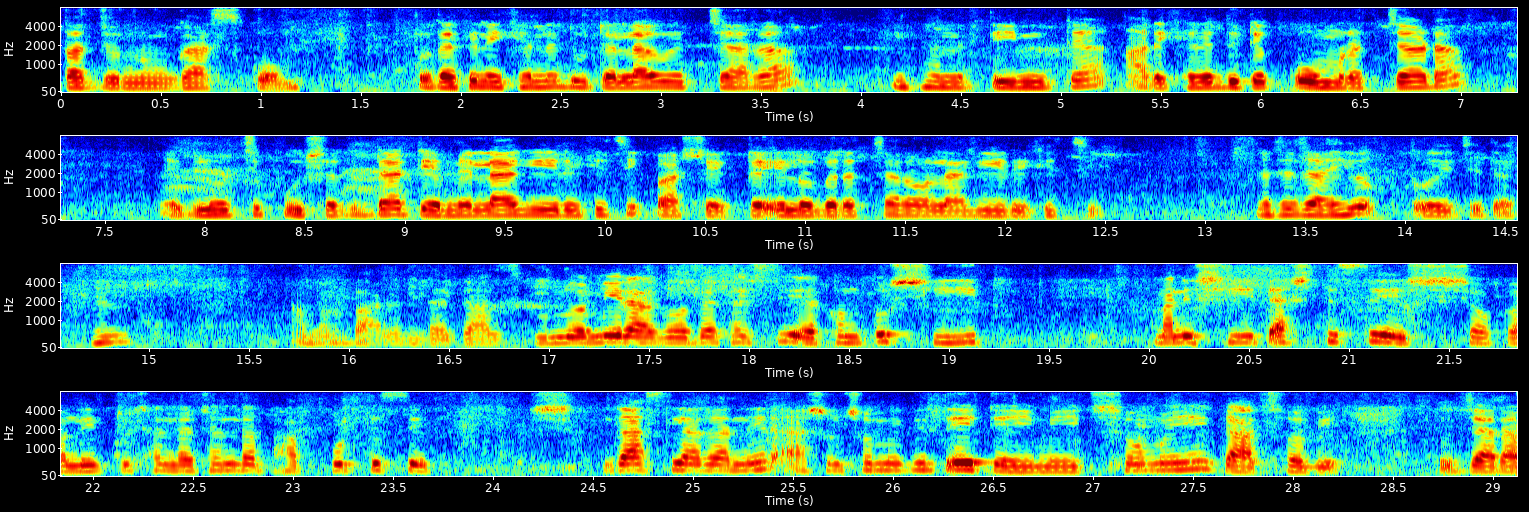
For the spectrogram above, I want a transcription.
তার জন্য গাছ কম। তো দেখেন এখানে দুটা লাউয়ের চারা, এখানে তিনটা, আর এখানে দুটো কোমড়ার চারা। এগুলো হচ্ছে পুঁইশাকের ডাটি আমি লাগিয়ে রেখেছি। পাশে একটা এলোভেরার চারাও লাগিয়ে রেখেছি। আচ্ছা যাই হোক, তো এই যে দেখেন আমার বারান্দায় গাছগুলো আমি এর আগেও দেখাইছি। এখন তো শীত। মানে শীত আসতেছে সকালে একটু ঠান্ডা ঠান্ডা ভাব করতেছে গাছ লাগানোর আসল সময় কিন্তু এই টাইমে এই সময়ে গাছ হবে। তো যারা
